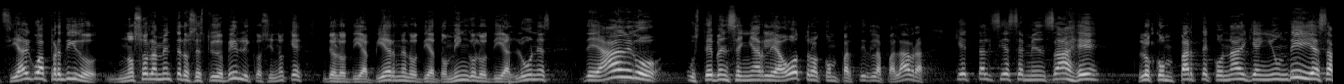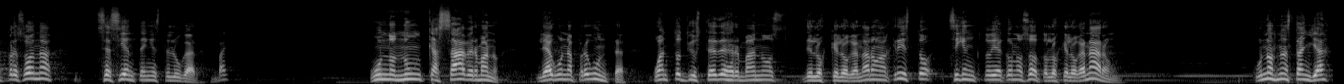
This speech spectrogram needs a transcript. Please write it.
si algo ha aprendido, no solamente los estudios bíblicos, sino que de los días viernes, los días domingos, los días lunes, de algo usted va a enseñarle a otro a compartir la palabra. ¿Qué tal si ese mensaje lo comparte con alguien y un día esa persona se siente en este lugar. Uno nunca sabe, hermano. Le hago una pregunta. ¿Cuántos de ustedes, hermanos, de los que lo ganaron a Cristo, siguen todavía con nosotros? Los que lo ganaron. Unos no están ya.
